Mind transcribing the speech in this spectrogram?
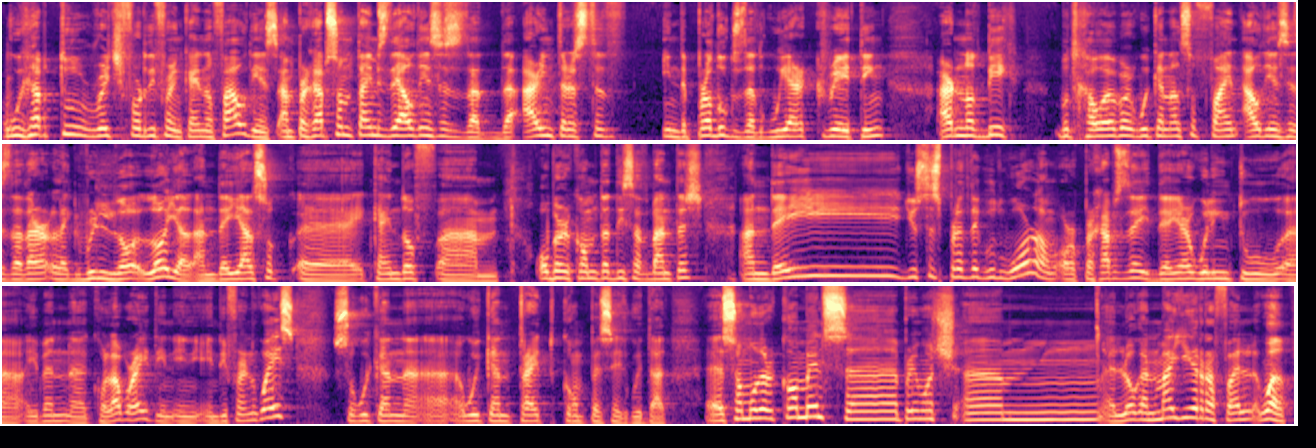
we have to reach for different kind of audience and perhaps sometimes the audiences that, that are interested in the products that we are creating are not big but however we can also find audiences that are like really lo- loyal and they also uh, kind of um, overcome that disadvantage and they just spread the good word or perhaps they, they are willing to uh, even uh, collaborate in, in, in, different ways. So we can uh, we can try to compensate with that. Uh, some other comments uh, pretty much um, Logan Mayer Rafael well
